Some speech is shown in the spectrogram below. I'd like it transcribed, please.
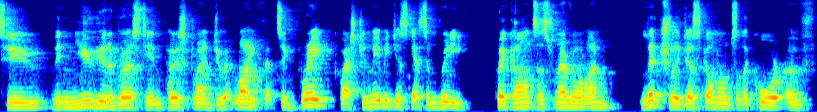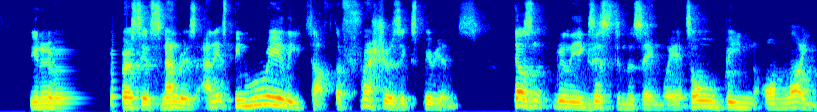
to the new university and postgraduate life? That's a great question. Maybe just get some really quick answers from everyone. I'm literally just gone onto the court of the University of St Andrews, and it's been really tough. The freshers experience doesn't really exist in the same way. It's all been online.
